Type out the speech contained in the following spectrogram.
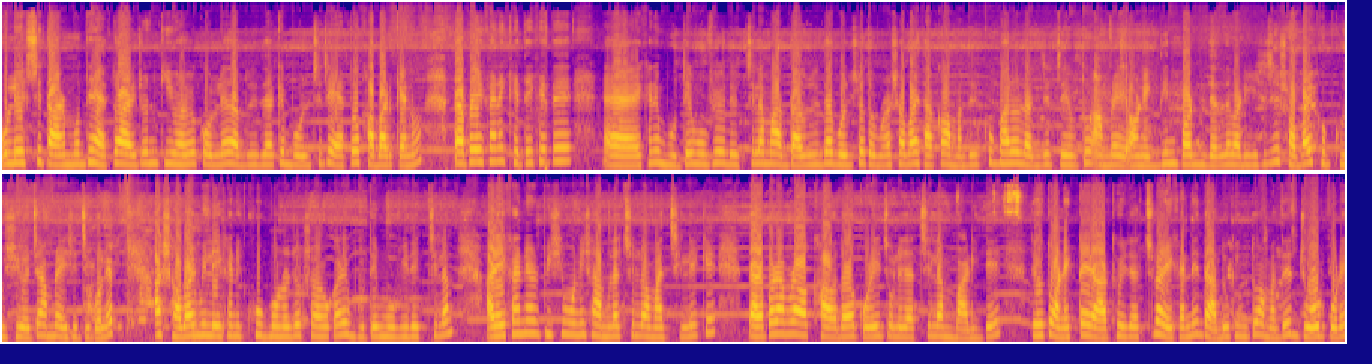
বলে এসেছি, তার মধ্যে এত আয়োজন কীভাবে করলে? দাদু দিদাকে বলছি যে এত খাবার কেন? তারপরে এখানে খেতে খেতে এখানে ভূতের মুভিও দেখছিলাম, আর দাদু দিদা বলছিল, তোমরা সবাই থাকো, আমাদের খুব ভালো লাগছে, যেহেতু আমরা অনেক দিন পর দিদাদের বাড়ি এসেছি, সবাই খুব খুশি হয়েছে, আমরা এসেছি বলে। আর সবাই মিলে এখানে খুব মনোযোগ সহকারে ভূতের মুভি দেখছিলাম। আর এখানে ওর পিসিমণি সামলাচ্ছিল আমার ছেলেকে। তারপর আমরা খাওয়া দাওয়া করেই চলে যাচ্ছিলাম বাড়িতে, যেহেতু অনেকটাই রাত হয়ে যাচ্ছিল, আর এখানে দাদু কিন্তু আমাদের জোর করে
